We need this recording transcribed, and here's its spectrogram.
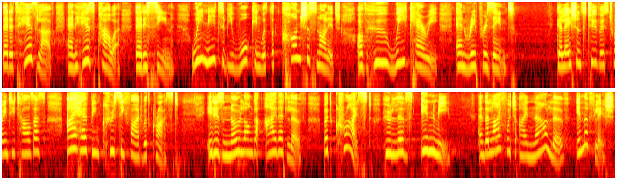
that it's His love and His power that is seen. We need to be walking with the conscious knowledge of who we carry and represent. Galatians 2, verse 20 tells us, I have been crucified with Christ. It is no longer I that live, but Christ who lives in me. And the life which I now live in the flesh,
